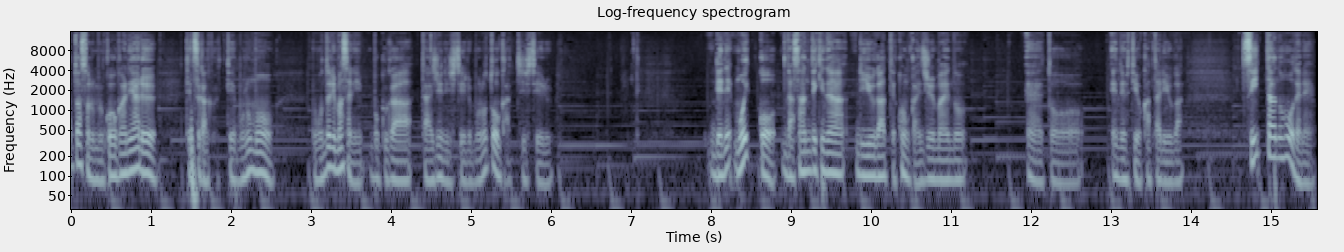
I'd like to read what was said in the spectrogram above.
あとはその向こう側にある哲学っていうものももう本当にまさに僕が大事にしているものと合致している。でねもう一個打算的な理由があって今回10万円の、えー、と NFT を買った理由が Twitter の方でね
